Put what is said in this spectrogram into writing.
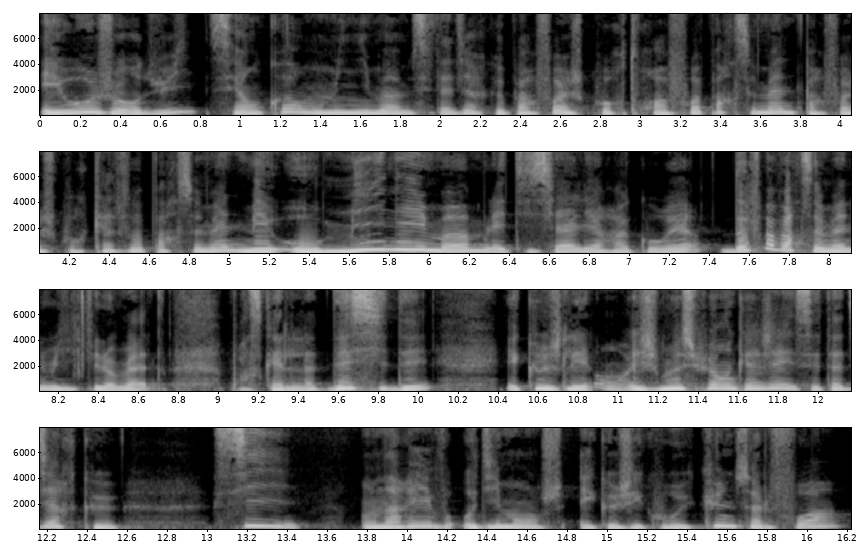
Et aujourd'hui, c'est encore mon minimum. C'est-à-dire que parfois, je cours trois fois par semaine, parfois, je cours quatre fois par semaine, mais au minimum, Laetitia, elle ira courir deux fois par semaine 8 km parce qu'elle l'a décidé et que je l'ai, et je me suis engagée. C'est-à-dire que si on arrive au dimanche et que j'ai couru qu'une seule fois,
